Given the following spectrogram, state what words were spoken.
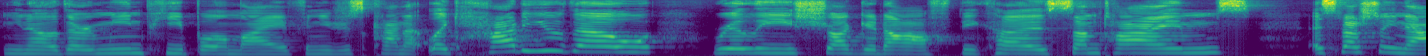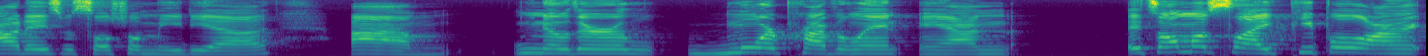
you know, there are mean people in life and you just kind of like how do you though really shrug it off because sometimes, especially nowadays with social media, um, you know, they're more prevalent and it's almost like people aren't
